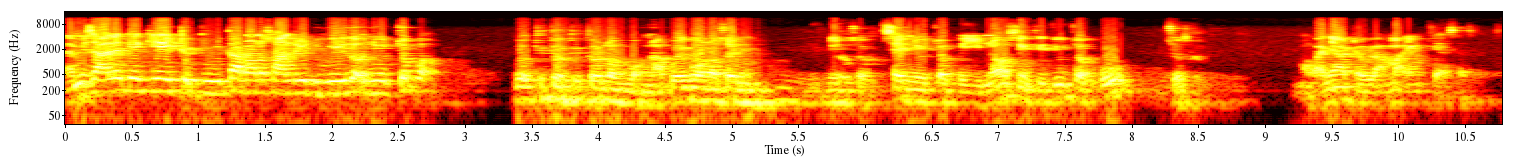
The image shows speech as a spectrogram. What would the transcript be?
Nah misalnya kayak kiai debutan ono santri duwe lo nyucup kok. Mbok didol no wong. Nah kowe ono sing nyucup. Sing nyucup ino sing dicucup ucup makanya ada ulama yang biasa saja.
